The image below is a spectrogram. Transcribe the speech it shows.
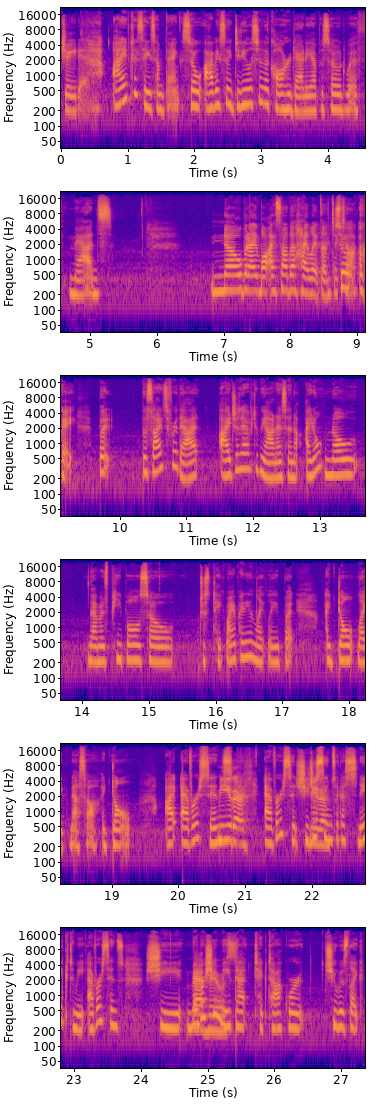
Jaden. I have to say something. So obviously, did you listen to the Call Her Daddy episode with Mads? No, but I lo- I saw the highlights on TikTok. So okay, but besides for that, I just have to be honest, and I don't know them as people, so just take my opinion lightly. But I don't like Nessa. I don't. I ever since Me either. Ever since she just Neither. seems like a snake to me. Ever since she remember Bad she made that TikTok where she was like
